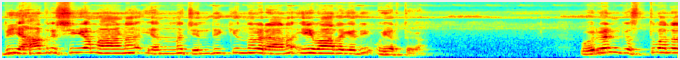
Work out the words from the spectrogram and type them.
ഇത് യാദൃശികമാണ് എന്ന് ചിന്തിക്കുന്നവരാണ് ഈ വാദഗതി ഉയർത്തുക. ഒരുവൻ ക്രിസ്തുമത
